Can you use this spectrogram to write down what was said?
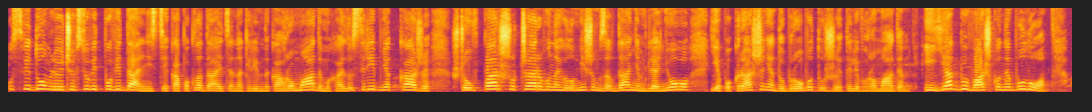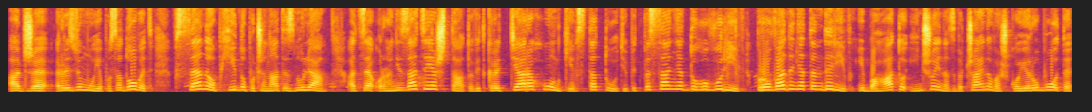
Усвідомлюючи всю відповідальність, яка покладається на керівника громади, Михайло Срібняк каже, що в першу чергу найголовнішим завданням для нього є покращення добробуту жителів громади. І як би важко не було, адже резюмує посадовець, все необхідно починати з нуля. А це організація штату, відкриття рахунків, статутів, підписання договорів, проведення тендерів і багато іншої надзвичайно важкої роботи.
